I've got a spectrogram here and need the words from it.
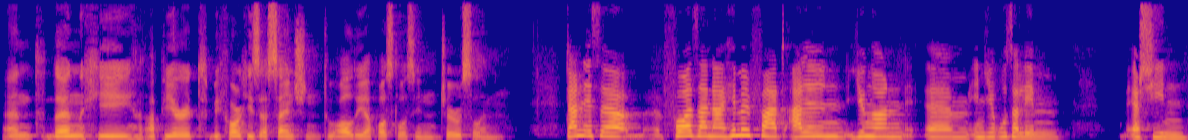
And then he appeared before his ascension to all the apostles in Jerusalem. Dann ist er vor seiner Himmelfahrt allen Jüngern ähm, in Jerusalem erschienen.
